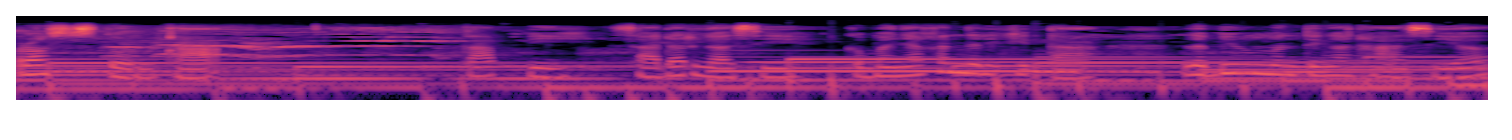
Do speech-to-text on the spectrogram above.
proses dong kak. Tapi sadar gak sih kebanyakan dari kita lebih mementingkan hasil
